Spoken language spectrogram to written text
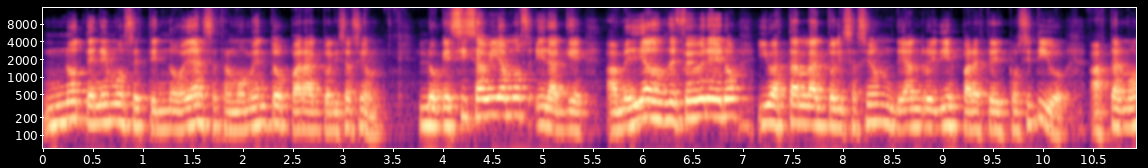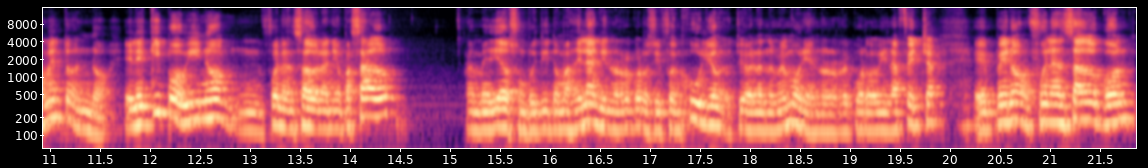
No tenemos este, novedades hasta el momento para actualización. Lo que sí sabíamos era que a mediados de febrero iba a estar la actualización de Android 10 para este dispositivo. Hasta el momento no. El equipo vino, mm, fue lanzado el año pasado, a mediados un poquitito más del año, no recuerdo si fue en julio, estoy hablando de memoria, no recuerdo bien la fecha, eh, pero fue lanzado con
